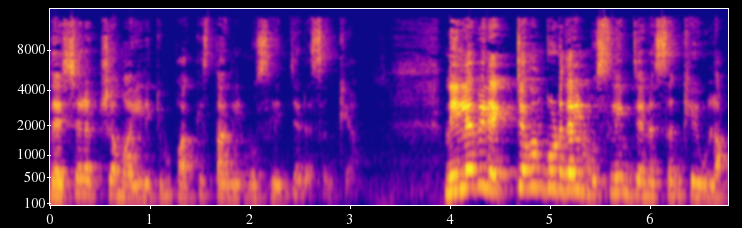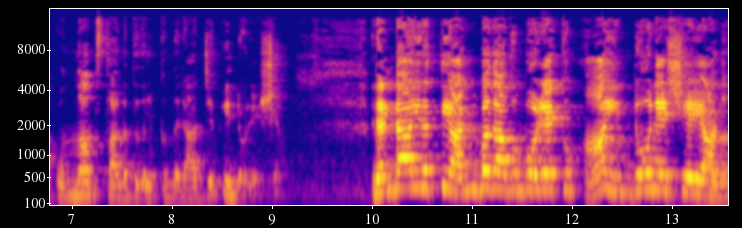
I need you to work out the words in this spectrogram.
ദശലക്ഷമായിരിക്കും പാകിസ്ഥാനിൽ മുസ്ലിം ജനസംഖ്യ. നിലവിൽ ഏറ്റവും കൂടുതൽ മുസ്ലിം ജനസംഖ്യയുള്ള ഒന്നാം സ്ഥാനത്ത് നിൽക്കുന്ന രാജ്യം ഇന്തോനേഷ്യ. രണ്ടായിരത്തി അൻപതാകുമ്പോഴേക്കും ആ ഇന്തോനേഷ്യയാണ്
